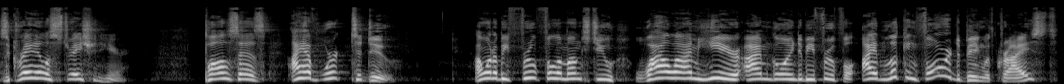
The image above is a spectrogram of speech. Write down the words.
There's a great illustration here. Paul says, I have work to do. I want to be fruitful amongst you. While I'm here, I'm going to be fruitful. I'm looking forward to being with Christ.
